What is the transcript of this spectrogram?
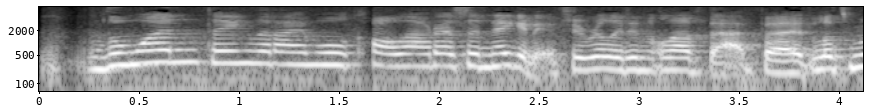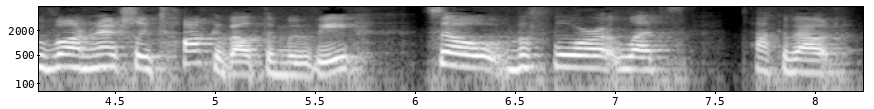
the one thing that I will call out as a negative. You really didn't love that, but let's move on and actually talk about the movie. So before, let's talk about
